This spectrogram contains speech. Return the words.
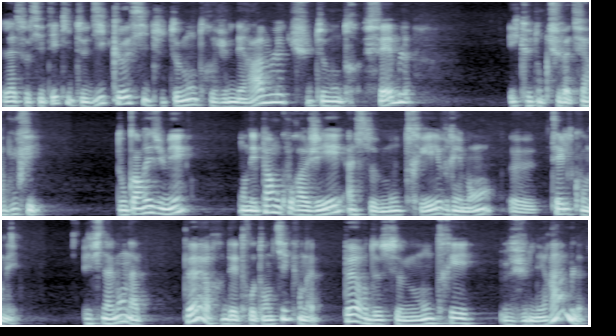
la société qui te dit que si tu te montres vulnérable, tu te montres faible, et que donc tu vas te faire bouffer. Donc en résumé, on n'est pas encouragé à se montrer vraiment euh, tel qu'on est. Et finalement, on a peur d'être authentique, on a peur de se montrer vulnérable,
